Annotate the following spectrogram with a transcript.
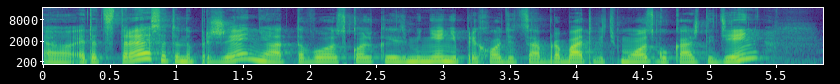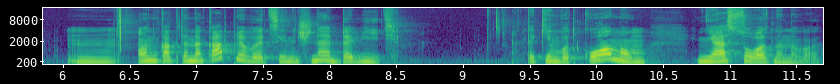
э, этот стресс, это напряжение от того, сколько изменений приходится обрабатывать мозгу каждый день, он как-то накапливается и начинает давить таким вот комом неосознанного.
